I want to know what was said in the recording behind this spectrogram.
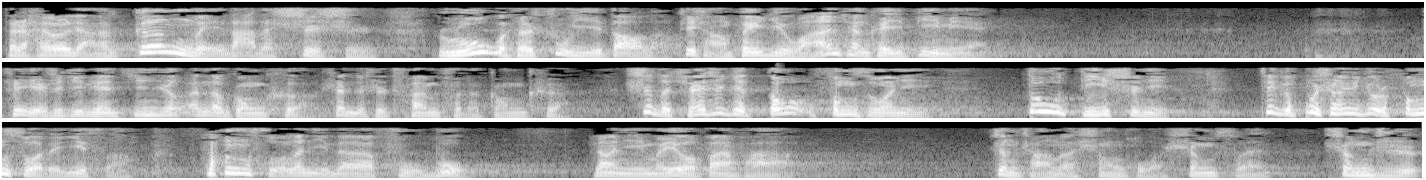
但是还有两个更伟大的事实，如果他注意到了，这场悲剧完全可以避免。这也是今天金正恩的功课，甚至是川普的功课。是的，全世界都封锁你，都敌视你。这个不生育就是封锁的意思啊，封锁了你的腹部，让你没有办法正常的生活、生存、生殖。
